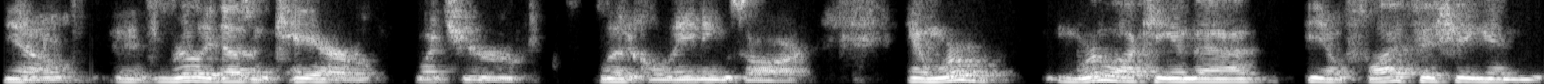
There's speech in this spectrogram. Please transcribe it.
you know, it really doesn't care what your political leanings are. And we're we're lucky in that, you know, fly fishing and,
